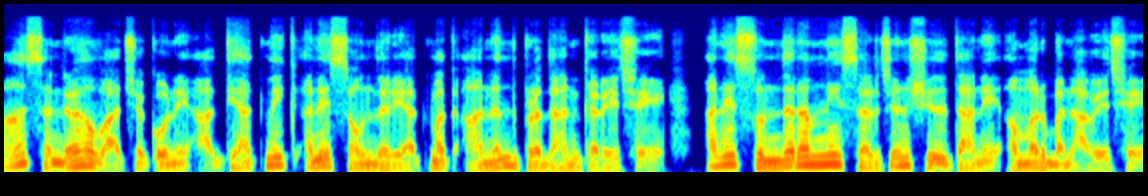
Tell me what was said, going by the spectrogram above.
આ સંગ્રહ વાચકોને આધ્યાત્મિક અને સૌંદર્યાત્મક આનંદ પ્રદાન કરે છે અને સુંદરમની સર્જનશીલતાને અમર બનાવે છે.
